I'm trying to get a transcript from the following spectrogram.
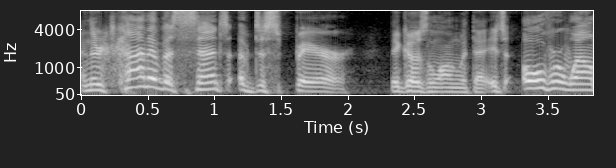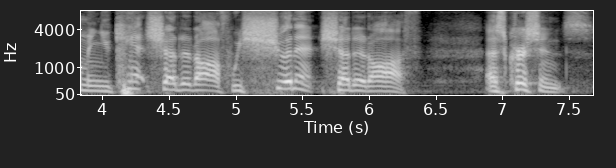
And there's kind of a sense of despair that goes along with that. It's overwhelming. You can't shut it off. We shouldn't shut it off as Christians.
